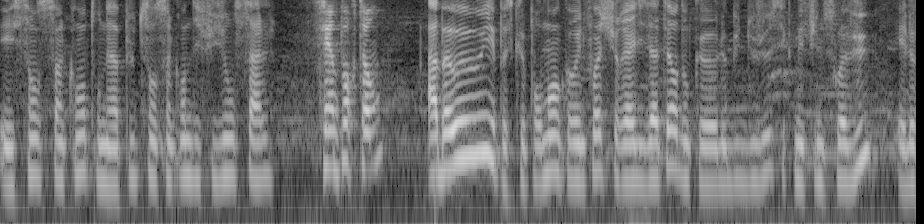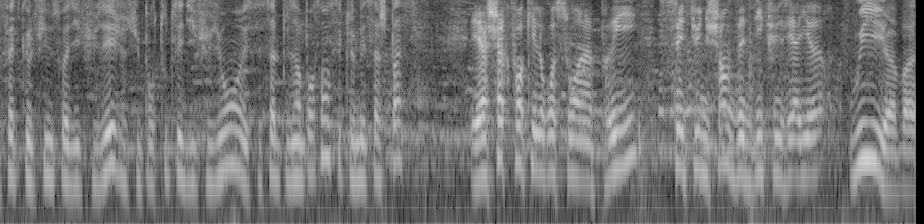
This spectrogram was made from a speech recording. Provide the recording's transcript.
et 150, on est à plus de 150 diffusions salles. C'est important ah bah oui, oui, parce que pour moi, encore une fois, je suis réalisateur, donc euh, le but du jeu, c'est que mes films soient vus, et le fait que le film soit diffusé, je suis pour toutes les diffusions, et c'est ça le plus important, c'est que le message passe. Et à chaque fois qu'il reçoit un prix, c'est une chance d'être diffusé ailleurs? Oui, euh, bah,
